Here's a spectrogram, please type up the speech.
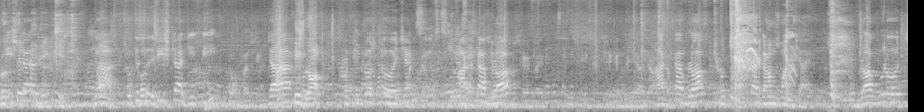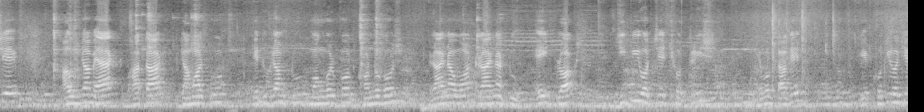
প্রত্যেকটা জিপি না ছত্রিশটা জিপি যারা আটটি ব্লক। ক্ষতিগ্রস্ত হয়েছেন আটটা ব্লক আটটা ব্লক ছত্রিশটা গ্রাম পঞ্চায়েত। ব্লকগুলো হচ্ছে হাউসগ্রাম এক Bhatar Jamalpur Ketugram two Mangalkot Khandaghosh Raina one Raina two. এই ব্লক জিপি হচ্ছে ছত্রিশ এবং তাদের যে ক্ষতি হচ্ছে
